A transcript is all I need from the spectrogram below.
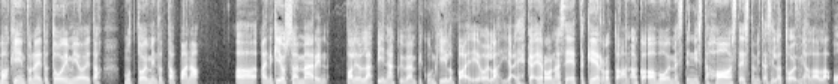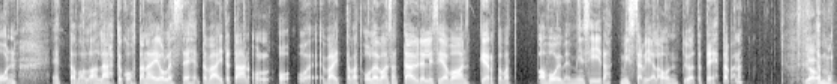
vakiintuneita toimijoita, mutta toimintatapana ainakin jossain määrin paljon läpinäkyvämpi kuin kilpailijoilla. Ja ehkä erona se, että kerrotaan aika avoimesti niistä haasteista, mitä sillä toimialalla on. Että tavallaan lähtökohtana ei ole se, että väitetään, väittävät olevansa täydellisiä, vaan kertovat avoimemmin siitä, missä vielä on työtä tehtävänä. Ja, ja, mu-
